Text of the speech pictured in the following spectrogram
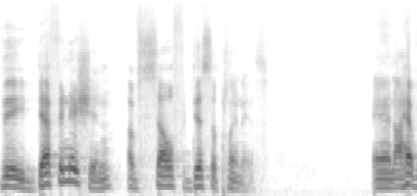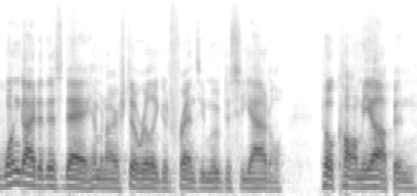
the definition of self-discipline is?" And I have one guy to this day, him and I are still really good friends. He moved to Seattle. He'll call me up and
